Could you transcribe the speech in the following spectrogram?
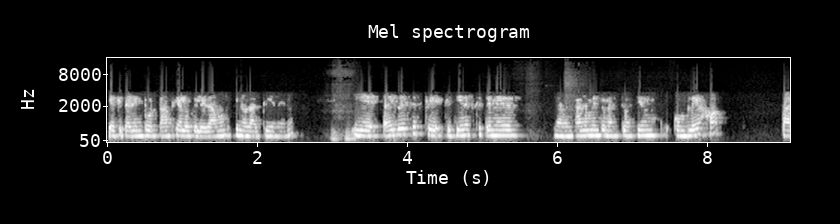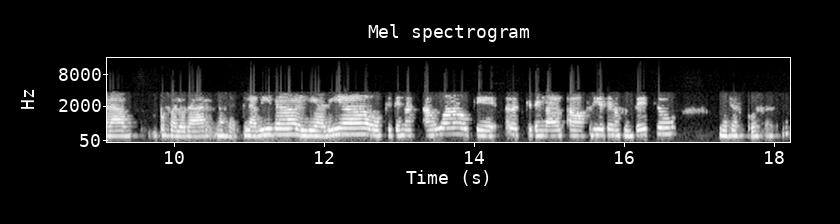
y a quitar importancia a lo que le damos y no la tiene, ¿no? Y eh, hay veces que, que tienes que tener, lamentablemente, una situación compleja para pues valorar, no sé, la vida, el día a día, o que tengas agua, o que, ¿sabes? Que tengas agua frío y tengas un techo, muchas cosas, ¿no?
